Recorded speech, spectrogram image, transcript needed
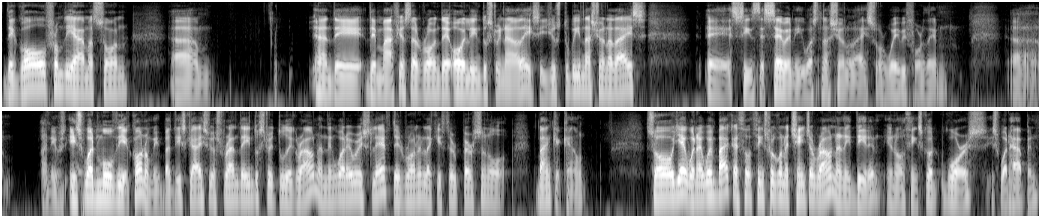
the gold from the Amazon, um, and the the mafias that run the oil industry nowadays. It used to be nationalized uh, since the 70s. It was nationalized or way before then. Um, and it was, it's what moved the economy. But these guys just ran the industry to the ground, and then whatever is left, they run it like it's their personal bank account. So yeah, when I went back, I thought things were going to change around, and it didn't. You know, things got worse. Is what happened,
